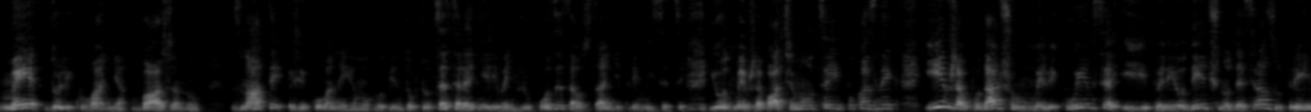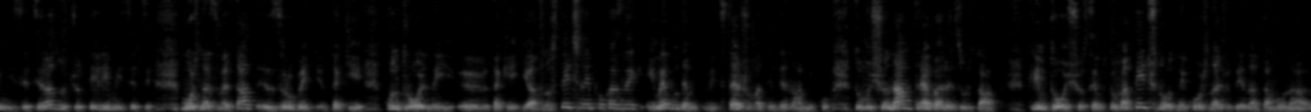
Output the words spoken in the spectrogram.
ми до лікування бажано знати глікований гемоглобін, тобто це середній рівень глюкози за останні три місяці. І от ми вже бачимо цей показник, і вже в подальшому ми лікуємося і періодично, десь раз у три місяці, раз у чотири місяці можна звертати, зробити такий контрольний, е, такий діагностичний показник, і ми будемо відстежувати динаміку, тому що нам треба результат. Крім того, що симптоматично, от не кожна людина там вона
